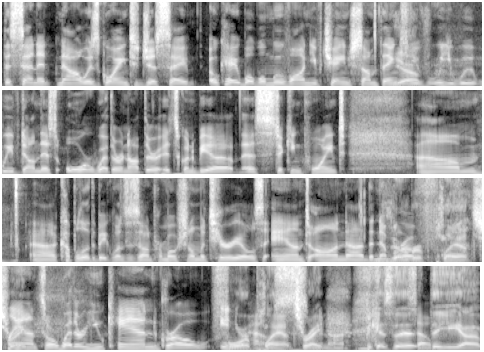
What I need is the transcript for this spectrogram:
the Senate now is going to just say, okay, well, we'll move on. You've changed some things. Yeah. You've, we, we, we've done this, or whether or not there it's going to be a, a sticking point. Um, uh, a couple of the big ones is on promotional materials and on uh, the number, number of plants, right. or whether you can grow for house plants, right? Because the So- the uh,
